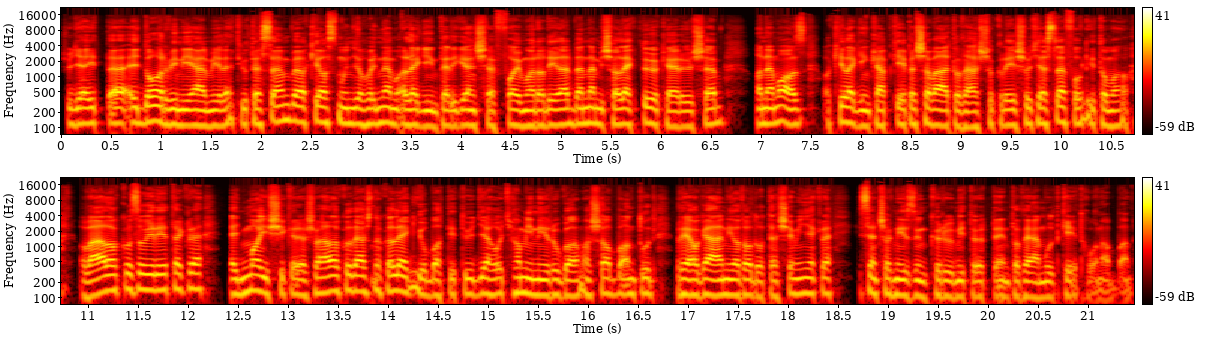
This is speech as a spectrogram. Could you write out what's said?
És ugye itt eh, egy darwini elmélet jut eszembe, aki azt mondja, hogy nem a legintelligensebb faj marad életben, nem is a legtőkerősebb, hanem az, aki leginkább képes a változásokra, és hogyha ezt lefordítom a, a vállalkozói rétegre, egy mai sikeres vállalkozásnak a legjobb attitűdje, hogyha minél rugalmasabban tud reagálni az adott eseményekre, hiszen csak nézzünk körül, mi történt az elmúlt két hónapban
